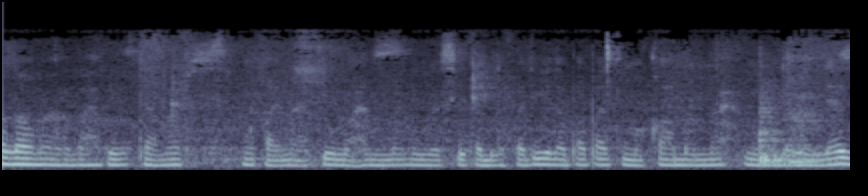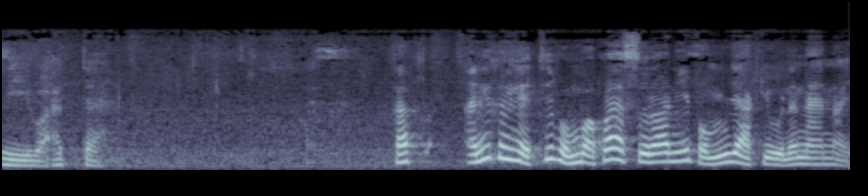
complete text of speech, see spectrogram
اللهم رب هذه التامات مقامات محمد وسيط بالفضيلة وبابات مقاما محمودا الذي وعدته ครับอันนี้คือเหตุที่ผมบอกว่าสุรานี้ผมอยากอยู่นานๆหน่อย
